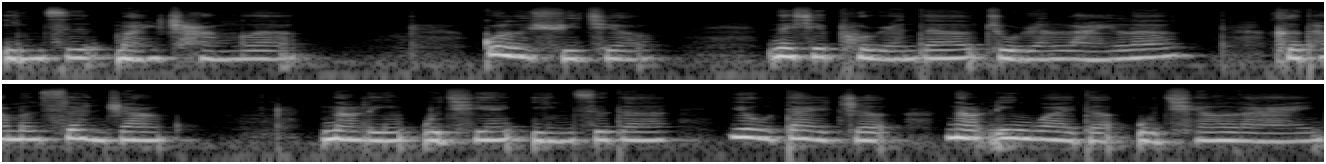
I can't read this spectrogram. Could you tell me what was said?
银子埋藏了。过了许久，那些仆人的主人来了，和他们算账。那领五千银子的又带着那另外的五千来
